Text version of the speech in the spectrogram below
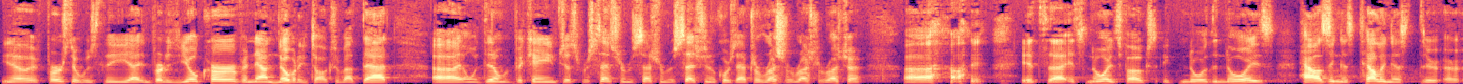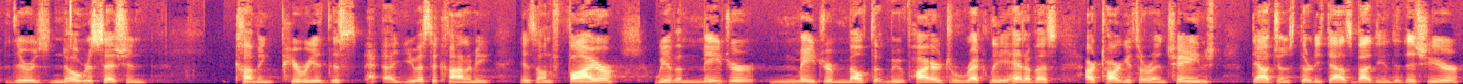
You know, at first it was the uh, inverted yield curve, and now nobody talks about that. Uh, then it became just recession, recession, recession. Of course, after Russia, Russia, Russia, uh, it's uh, it's noise, folks. Ignore the noise. Housing is telling us there uh, there is no recession coming. Period. This U.S. Uh, economy is on fire. We have a major, major melt up move higher directly ahead of us. Our targets are unchanged. Dow Jones 30,000 by the end of this year.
